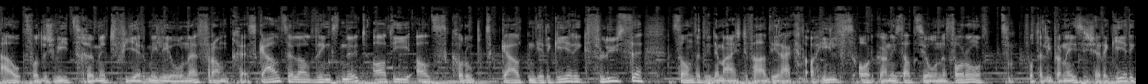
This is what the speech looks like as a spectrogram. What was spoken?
Auch von der Schweiz kommen 4 Millionen Franken. Das Geld soll allerdings nicht an die als korrupt geltende Regierung fließen, sondern in den meisten Fällen direkt an Hilfsorganisationen vor Ort. Von der libanesischen Regierung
